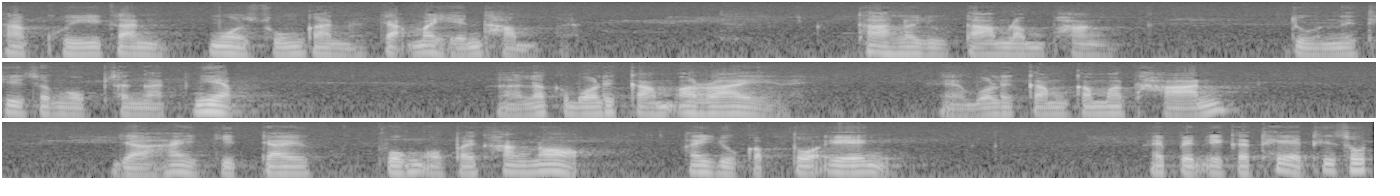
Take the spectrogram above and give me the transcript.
ถ้าคุยกันมั่วสุมกัน จะไม่เห็นธรรม ถ้าเราอยู่ตามลำพัง อยู่ในที่สงบสงัดเงียบ แล้วก็บริกรรมอะไร บริกรรมกรรมฐาน อย่าให้จิตใจฟุ้งออกไปข้างนอก ให้อยู่กับตัวเอง ให้เป็นเอกเทศที่สุด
